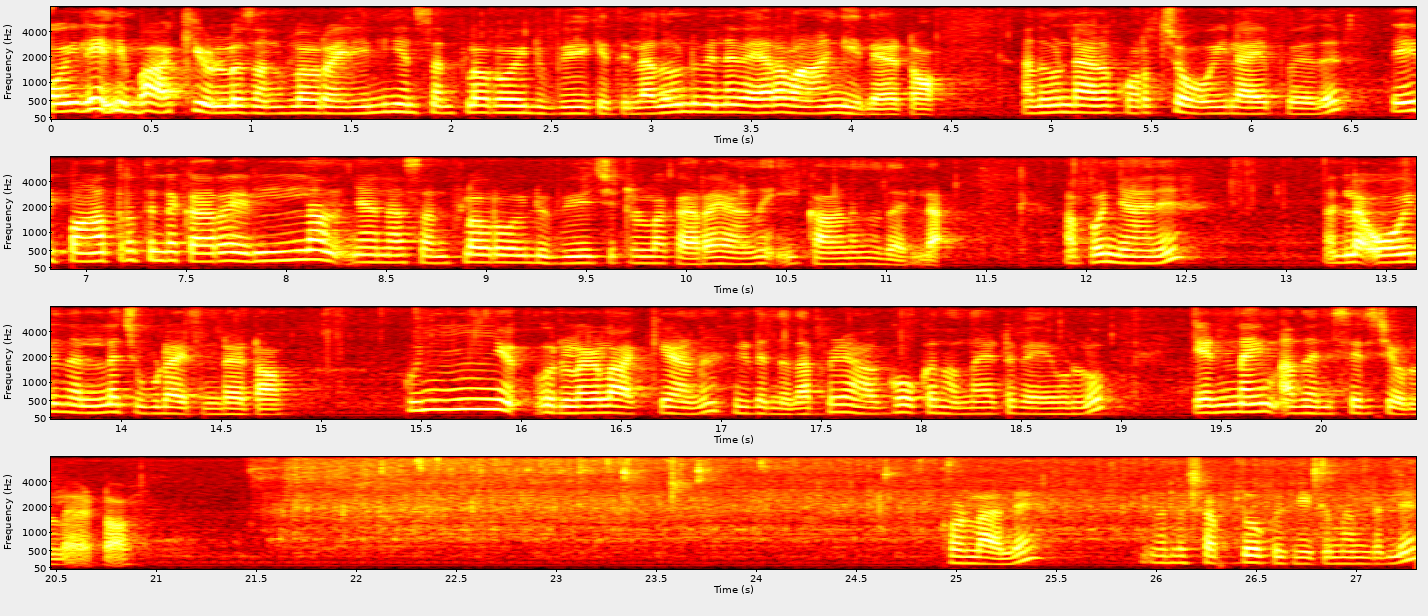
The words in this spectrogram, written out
ഓയിൽ ഇനി ബാക്കിയുള്ളൂ സൺഫ്ലവർ ഓയിൽ ഇനി ഞാൻ സൺഫ്ലവർ ഓയിൽ ഉപയോഗിക്കത്തില്ല. അതുകൊണ്ട് പിന്നെ വേറെ വാങ്ങിയില്ല കേട്ടോ. അതുകൊണ്ടാണ് കുറച്ച് ഓയിലായിപ്പോയത് ഈ പാത്രത്തിന്റെ കറ എല്ലാം ഞാൻ ആ സൺഫ്ലവർ ഓയിൽ ഉപയോഗിച്ചിട്ടുള്ള കറയാണ് ഈ കാണുന്നതല്ല. അപ്പോൾ ഞാൻ നല്ല ഓയിൽ നല്ല ചൂടായിട്ടുണ്ട് കേട്ടോ. കുഞ്ഞു ഉരുളകളാക്കിയാണ് ഇടുന്നത്. അപ്പോഴേ അകമൊക്കെ നന്നായിട്ട് വേവുള്ളൂ. എണ്ണയും അതനുസരിച്ചേ ഉള്ളൂ കേട്ടോ. കൊള്ളാല്ലേ? നല്ല ശബ്ദമൊക്കെ കേൾക്കുന്നുണ്ടല്ലേ?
